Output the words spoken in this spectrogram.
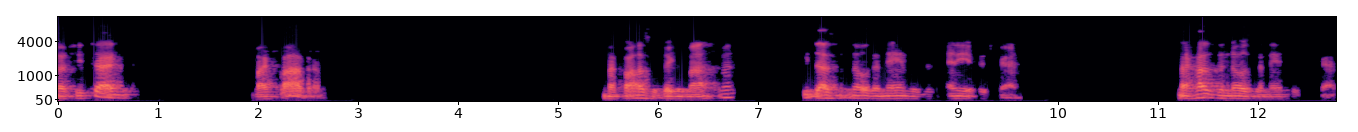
so she said, my father, my father's a big masterman. He doesn't know the names of any of his grandchildren. My husband knows the names of his grandchildren.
